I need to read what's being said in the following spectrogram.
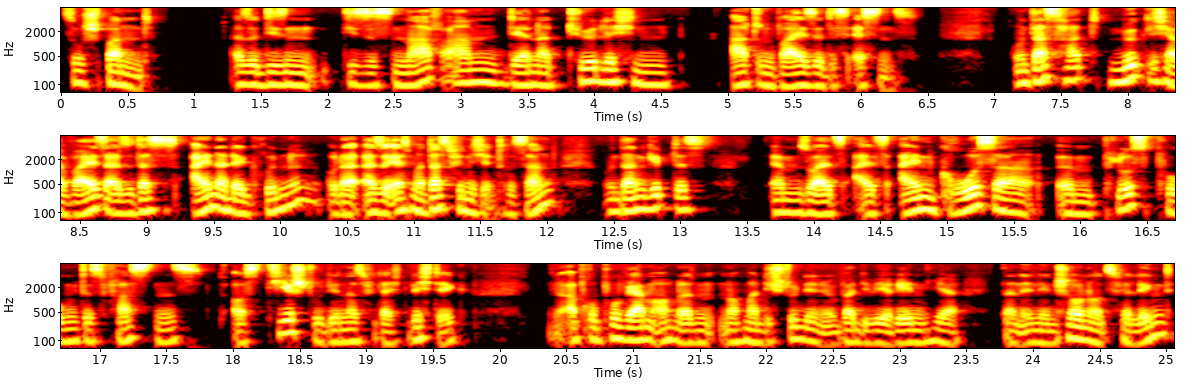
so spannend. Also diesen, dieses Nachahmen der natürlichen Art und Weise des Essens. Und das hat möglicherweise, also das ist einer der Gründe, oder also erstmal das finde ich interessant. Und dann gibt es ähm, so als, als ein großer ähm, Pluspunkt des Fastens aus Tierstudien, das ist vielleicht wichtig. Apropos, wir haben auch dann nochmal die Studien, über die wir reden, hier dann in den Shownotes verlinkt.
